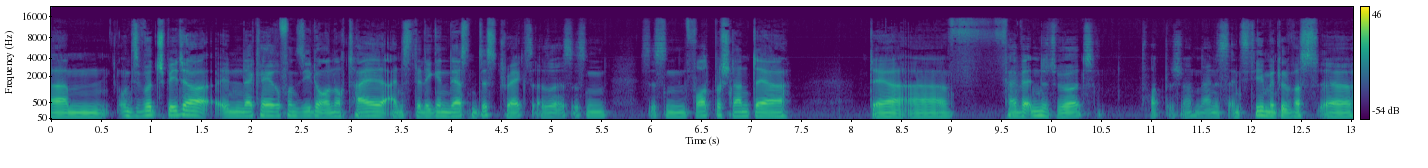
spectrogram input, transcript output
Ähm, und sie wird später in der Karriere von Sido auch noch Teil eines der legendärsten Diss-Tracks. Also es ist ein, es ist ein Fortbestand, der, der äh, verwendet wird. Fortbestand, nein, es ist ein Stilmittel, was äh,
